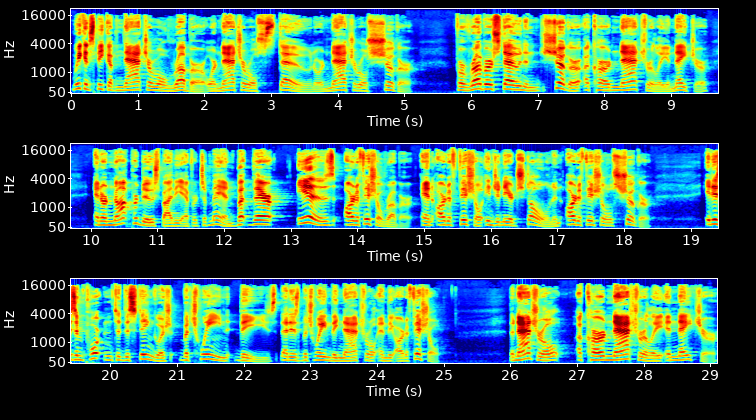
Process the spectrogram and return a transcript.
We can speak of natural rubber or natural stone or natural sugar. For rubber, stone, and sugar occur naturally in nature and are not produced by the efforts of man. But there is artificial rubber and artificial engineered stone and artificial sugar it is important to distinguish between these, that is, between the natural and the artificial. The natural occur naturally in nature.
